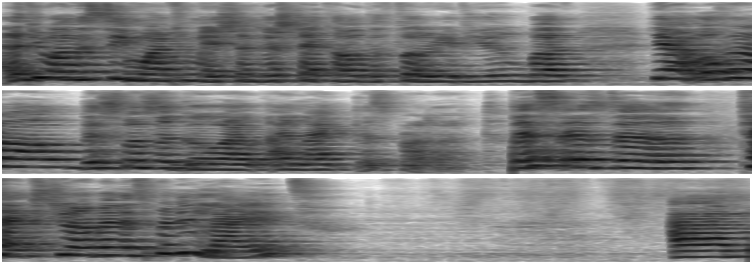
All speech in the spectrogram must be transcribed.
And if you want to see more information, just check out the full review. But yeah, overall, this was a go. I, I like this product. This is the texture of it. It's pretty light. And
